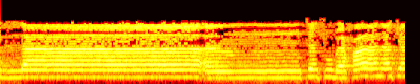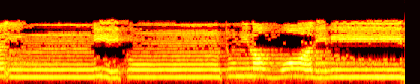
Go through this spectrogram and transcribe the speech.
إلا أنت سبحانك إني كنت من الظالمين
